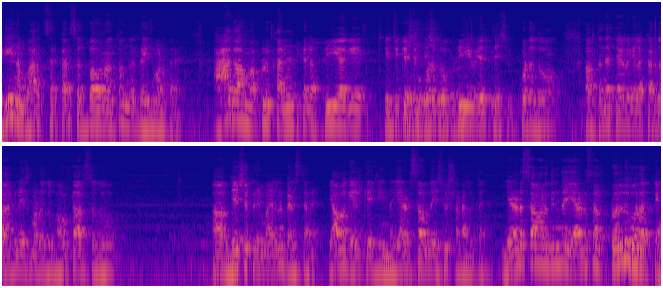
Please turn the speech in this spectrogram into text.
ಇಡೀ ನಮ್ಮ ಭಾರತ ಸರ್ಕಾರ ಸದ್ಭಾವನ ಅಂತ ಒಂದು ರೈಸ್ ಮಾಡ್ತಾರೆ. ಆಗ ಆ ಮಕ್ಕಳು ಕಾನ್ವೆಂಟ್ಗೆಲ್ಲ ಫ್ರೀಯಾಗಿ ಎಜುಕೇಶನ್ ಕೊಡೋದು ಫ್ರೀ ಹೆಲ್ತ್ ಕೊಡೋದು ಅವ್ರ ತಂದೆ ತಾಯಿಗಳಿಗೆಲ್ಲ ಕರೆದು ಆರ್ಗನೈಸ್ ಮಾಡೋದು ಬಾವುಟ ಆರಿಸೋದು ಆ, ದೇಶ ಪ್ರೇಮ ಎಲ್ಲ ಬೆಳೆಸ್ತಾರೆ. ಯಾವಾಗ ಎಲ್ ಕೆ ಜಿಯಿಂದ ಎರಡು ಸಾವಿರದ ಇಸ್ವಿ ಸ್ಟಾರ್ಟ್ ಆಗುತ್ತೆ. ಎರಡು ಸಾವಿರದಿಂದ ಎರಡು ಸಾವಿರದ ಟ್ವೆಲ್ ಬರೋಕ್ಕೆ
